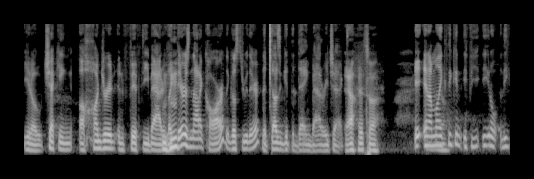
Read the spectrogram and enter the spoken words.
you know, checking 150 batteries. Mm-hmm. Like there is not a car that goes through there that doesn't get the dang battery checked. Yeah. It's a It- and I'm like thinking, if you, you know, the,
